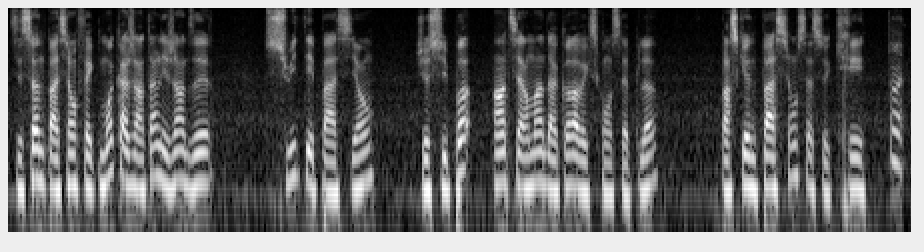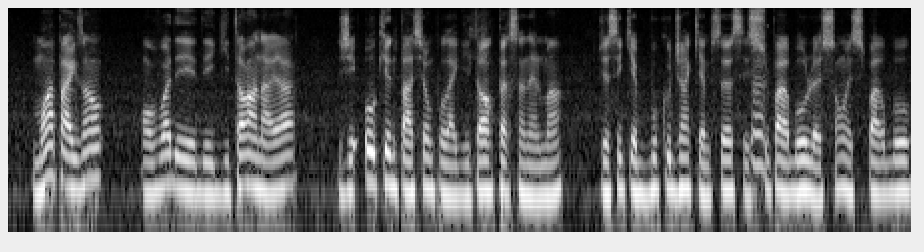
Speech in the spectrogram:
C'est ça une passion. Fait que moi, quand j'entends les gens dire « suis tes passions », je suis pas entièrement d'accord avec ce concept-là parce qu'une passion, ça se crée. Ouais. Moi, par exemple, on voit des, des guitares en arrière. J'ai aucune passion pour la guitare personnellement. Je sais qu'il y a beaucoup de gens qui aiment ça. C'est Ouais. super beau. Le son est super beau.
